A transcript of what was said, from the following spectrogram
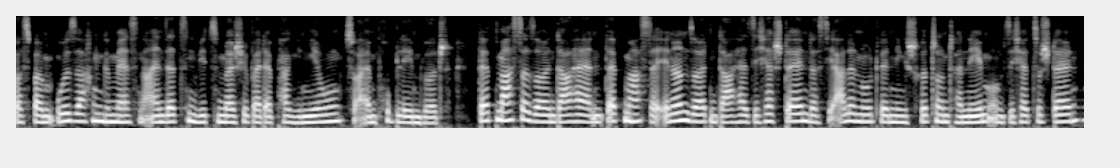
was beim ursachengemäßen Einsetzen, wie zum Beispiel bei der Paginierung, zu einem Problem wird. Webmaster sollen daher, WebmasterInnen sollten daher sicherstellen, dass sie alle notwendigen Schritte unternehmen, um sicherzustellen,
